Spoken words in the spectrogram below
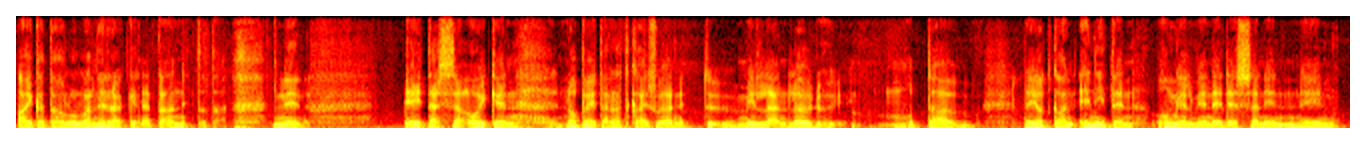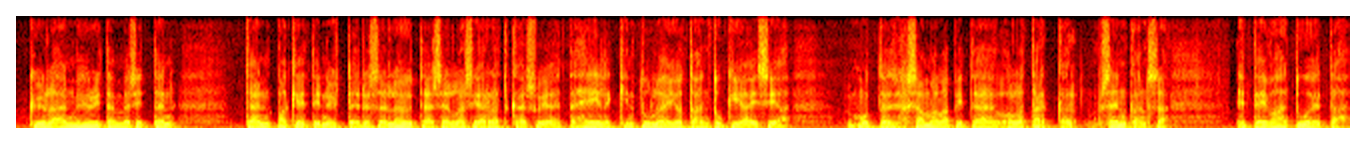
aikataululla ne rakennetaan. Niin, tuota, niin ei tässä oikein nopeita ratkaisuja nyt millään löydy. mutta ne, jotka on eniten ongelmien edessä, niin, niin kyllähän me yritämme sitten tämän paketin yhteydessä löytää sellaisia ratkaisuja, että heillekin tulee jotain tukiaisia, mutta samalla pitää olla tarkka sen kanssa, ettei vaan tueta –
